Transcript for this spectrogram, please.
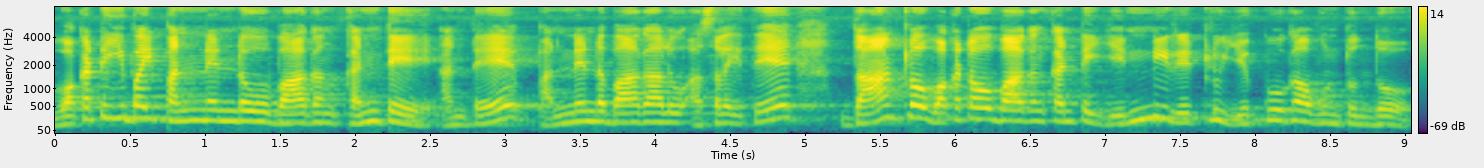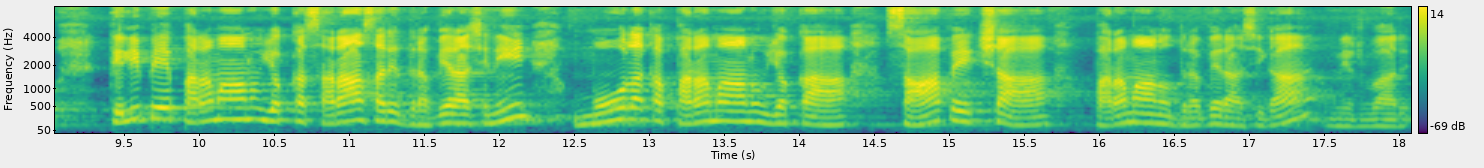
ఒకటి బై పన్నెండవ భాగం కంటే అంటే పన్నెండు భాగాలు అసలైతే దాంట్లో ఒకటవ భాగం కంటే ఎన్ని రెట్లు ఎక్కువగా ఉంటుందో తెలిపే పరమాణు యొక్క సరాసరి ద్రవ్యరాశిని మూలక పరమాణు యొక్క సాపేక్ష పరమాణు ద్రవ్యరాశిగా నిర్వారి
